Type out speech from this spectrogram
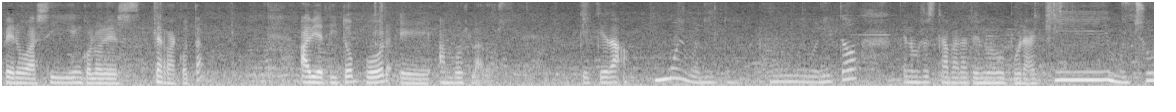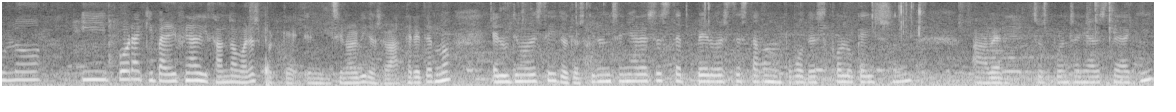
Pero así en colores terracota, abiertito por eh, ambos lados, que queda muy bonito, muy muy bonito. Tenemos escaparate nuevo por aquí, muy chulo. Y por aquí para ir finalizando, amores, porque eh, si no el vídeo se va a hacer eterno, el último vestidito que os quiero enseñar es este, pero este está como un poco descolocation. A ver, si os puedo enseñar este de aquí.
